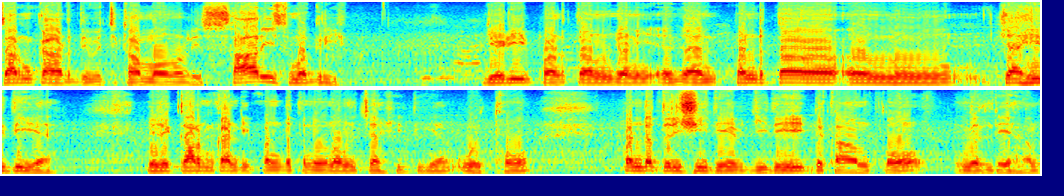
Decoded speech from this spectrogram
ਕਰਮਕਾਂਡ ਦੇ ਵਿੱਚ ਕੰਮ ਆਉਣ ਵਾਲੀ ਸਾਰੀ ਸਮੱਗਰੀ ਜਿਹੜੀ ਪੰਡਤਾਂ ਨੂੰ ਜਾਨੀ ਇਹ ਪੰਡਤਾਂ ਨੂੰ ਚਾਹੀਦੀ ਹੈ ਜਿਹੜੇ ਕਰਮਕਾਂਡੀ ਪੰਡਤ ਨੇ ਉਹਨਾਂ ਨੂੰ ਚਾਹੀਦੀ ਹੈ ਉਹ ਇੱਥੋਂ ਪੰਡਤ ਰਿਸ਼ੀ ਦੇਵ ਜੀ ਦੀ ਦੁਕਾਨ ਤੋਂ ਮਿਲਦੇ ਹਨ।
